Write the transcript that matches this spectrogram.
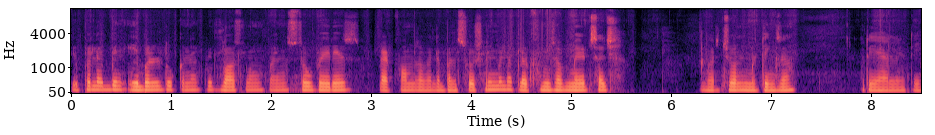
people have been able to connect with lost long friends through various platforms available. Social media platforms have made such virtual meetings a reality.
